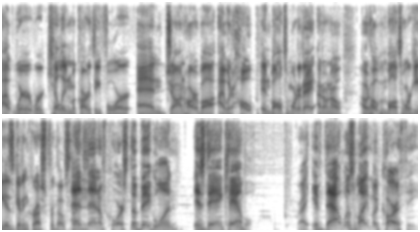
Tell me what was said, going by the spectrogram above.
uh, we're we're killing McCarthy for. And John Harbaugh, I would hope in Baltimore today. I don't know. I would hope in Baltimore he is getting crushed for those things. And then, of course, the big one is Dan Campbell, right? If that was Mike McCarthy,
